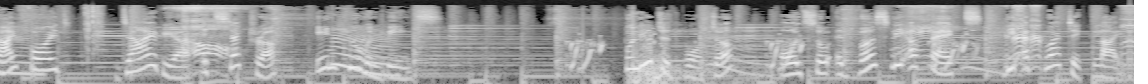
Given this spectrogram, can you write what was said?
typhoid, diarrhea, etc. in human hmm. beings. Polluted water also adversely affects the aquatic life.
